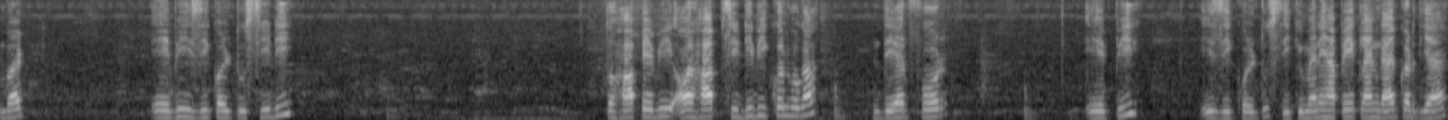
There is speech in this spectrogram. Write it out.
but A B is equal to C D तो हाफ़ ए बी और हाफ़ सी डी भी इक्वल होगा। Therefore A P is equal to C Q मैंने यहाँ पे एक लाइन गायब कर दिया है।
